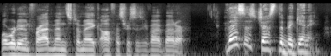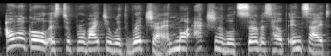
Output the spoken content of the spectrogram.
what we're doing for admins to make Office 365 better? This is just the beginning. Our goal is to provide you with richer and more actionable service health insights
